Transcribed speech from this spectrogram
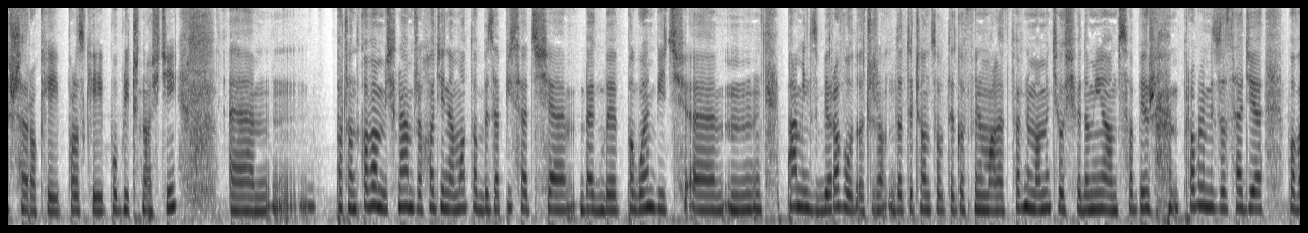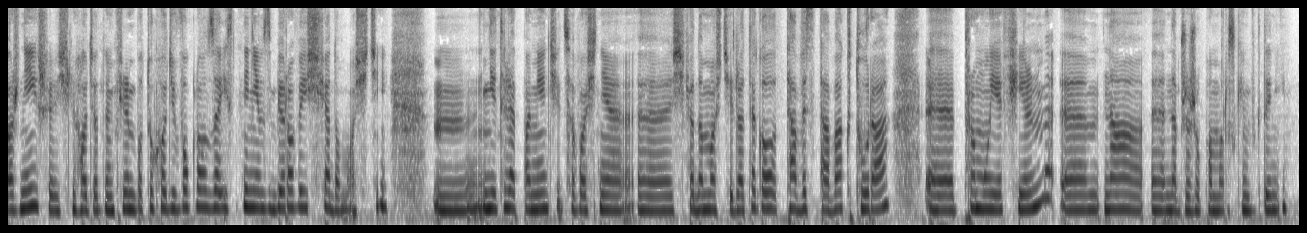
szerokiej polskiej publiczności. Początkowo myślałam, że chodzi nam o to, by zapisać się, jakby pogłębić pamięć zbiorową dotyczącą tego filmu, ale w pewnym momencie uświadomiłam sobie, że problem jest w zasadzie poważniejszy, jeśli chodzi o ten film, bo tu chodzi w ogóle o zaistnienie zbiorowej świadomości. Nie tyle pamięci, co właśnie e, świadomości. Dlatego ta wystawa, która e, promuje film na e, Nabrzeżu Pomorskim w Gdyni.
